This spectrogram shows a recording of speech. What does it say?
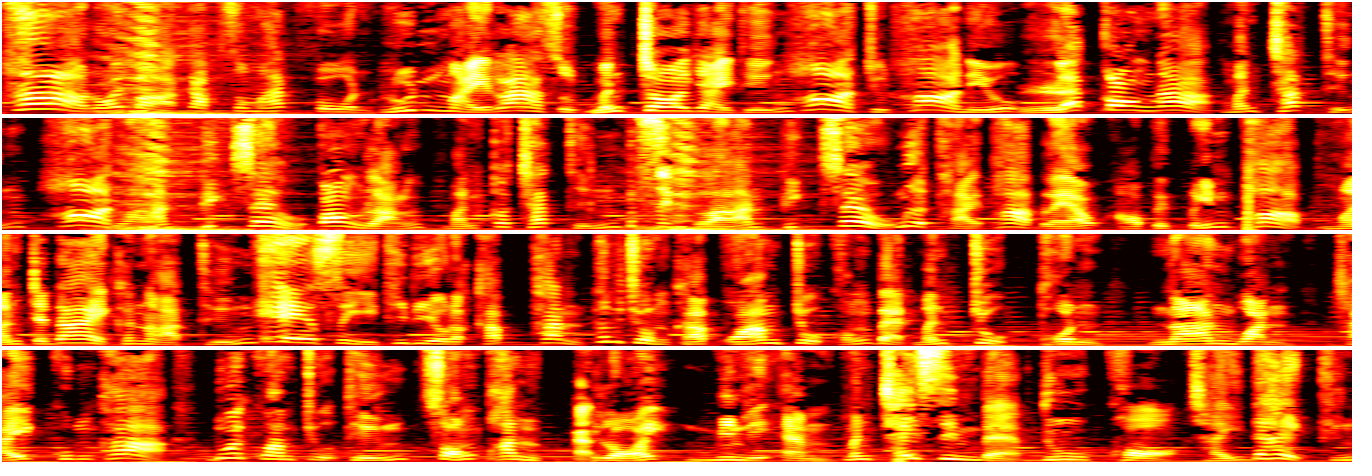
1,500 บาทกับสมาร์ทโฟน รุ่นใหม่ล่าสุดมันจอใหญ่ถึง 5.5 นิ้ว และกล้องหน้ามันชัดถึง 5 ล้านพิกเซล กล้องหลังมันก็ชัดถึง 10 ล้านพิกเซล เมื่อถ่ายภาพแล้วเอาไปปริ้นภาพ มันจะได้ขนาดถึง A4 ทีเดียวละครับ ท่านท่านผู้ชมครับ ความจุของแบตมันจุทน นานวัน ใช้คุ้มค่าด้วยความจุถึง 2,800 มิลลิแอมมันใช้ซิมแบบดูคอใช้ได้ถึง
